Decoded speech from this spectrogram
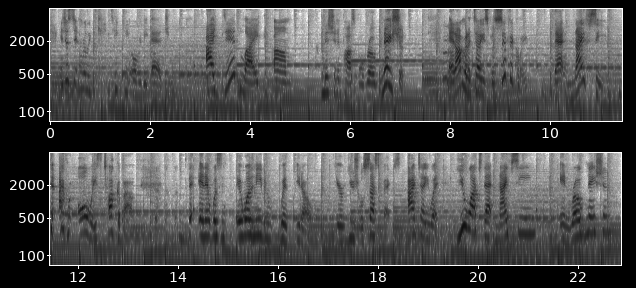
it just didn't really take me over the edge. I did like um, Mission Impossible Rogue Nation, and I'm going to tell you specifically that knife scene that I would always talk about. And it was it wasn't even with you know your usual suspects. I tell you what, you watch that knife scene in Rogue Nation,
